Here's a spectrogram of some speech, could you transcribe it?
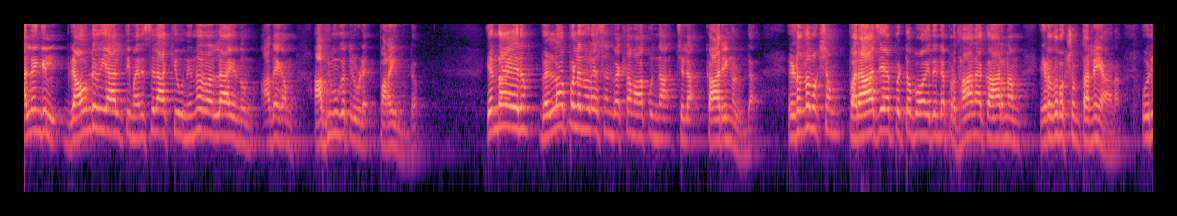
അല്ലെങ്കിൽ ഗ്രൗണ്ട് റിയാലിറ്റി മനസ്സിലാക്കിയോ നിന്നതല്ല എന്നും അദ്ദേഹം അഭിമുഖത്തിലൂടെ പറയുന്നുണ്ട്. എന്തായാലും വെള്ളാപ്പള്ളി നടേശൻ വ്യക്തമാക്കുന്ന ചില കാര്യങ്ങളുണ്ട്. ഇടതുപക്ഷം പരാജയപ്പെട്ടു പോയതിന്റെ പ്രധാന കാരണം ഇടതുപക്ഷം തന്നെയാണ്. ഒരു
